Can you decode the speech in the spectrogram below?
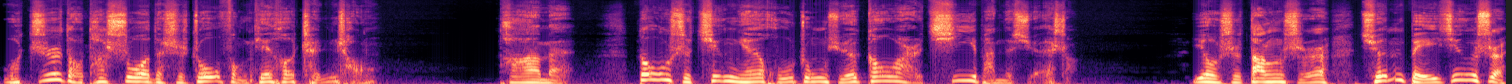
我知道他说的是周凤天和陈诚，他们都是青年湖中学高二七班的学生，又是当时全北京市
